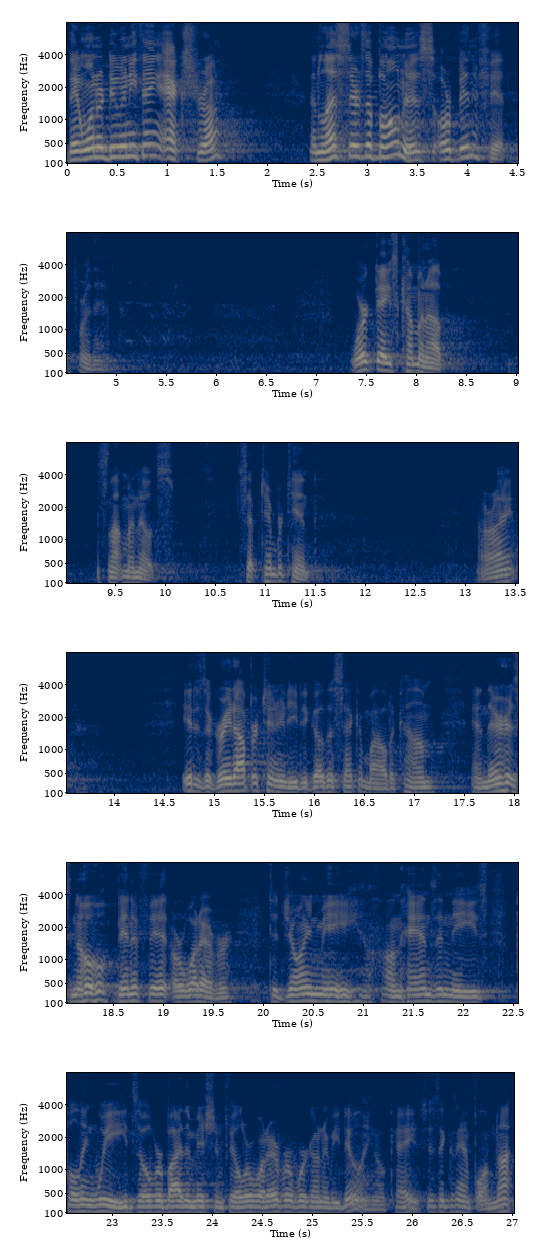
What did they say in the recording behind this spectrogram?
They want to do anything extra unless there's a bonus or benefit for them. Workday's coming up. It's not my notes. September 10th. All right? It is a great opportunity to go the second mile to come, and there is no benefit or whatever to join me on hands and knees pulling weeds over by the mission field or whatever we're going to be doing, okay? It's just an example. I'm not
